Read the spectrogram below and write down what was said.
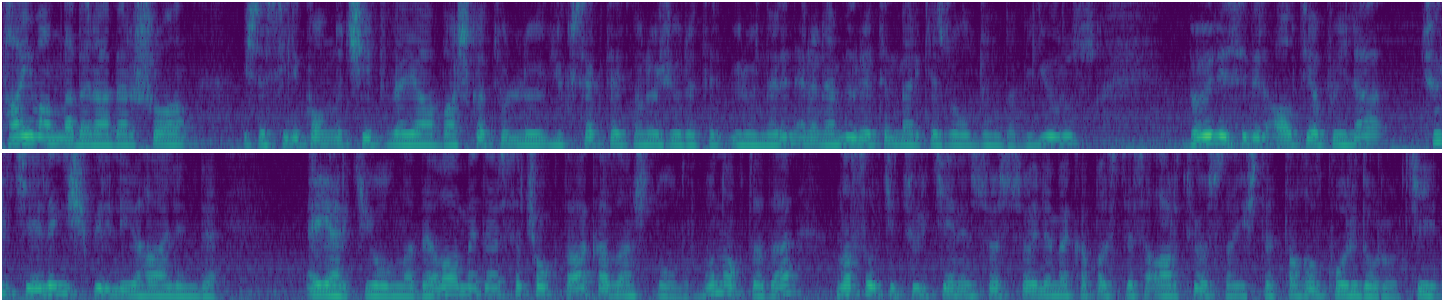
Tayvan'la beraber şu an işte silikonlu çip veya başka türlü yüksek teknoloji ürünlerin en önemli üretim merkezi olduğunu da biliyoruz. Böylesi bir altyapıyla Türkiye ile işbirliği halinde eğer ki yoluna devam ederse çok daha kazançlı olur. Bu noktada nasıl ki Türkiye'nin söz söyleme kapasitesi artıyorsa işte tahıl koridoru ki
